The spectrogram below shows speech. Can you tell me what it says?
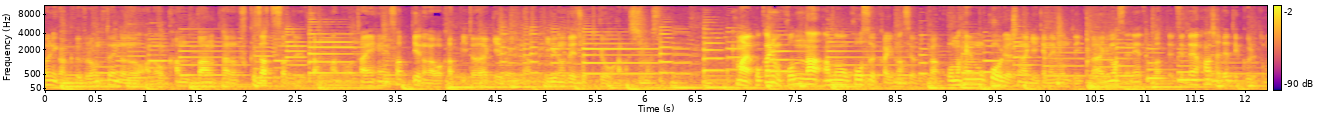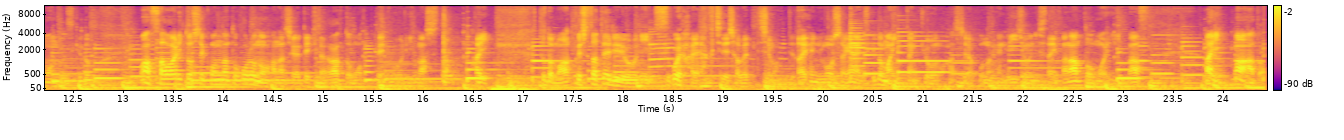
とにかくフロントエンドのあの簡単あの複雑さというかあの大変さっていうのが分かっていただければいいなっていうのでちょっと今日お話ししました。まあ、他にもこんなあの工数かかりますよとか、この辺も考慮しなきゃいけないものっていっぱいありますよねとかって絶対話は出てくると思うんですけど、まあ、触りとしてこんなところのお話ができたらなと思っておりました。はい。ちょっとまくし立てるようにすごい早口で喋ってしまって大変に申し訳ないですけど、まあ、一旦今日の話はこの辺で以上にしたいかなと思います。はい。まあ、あと、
